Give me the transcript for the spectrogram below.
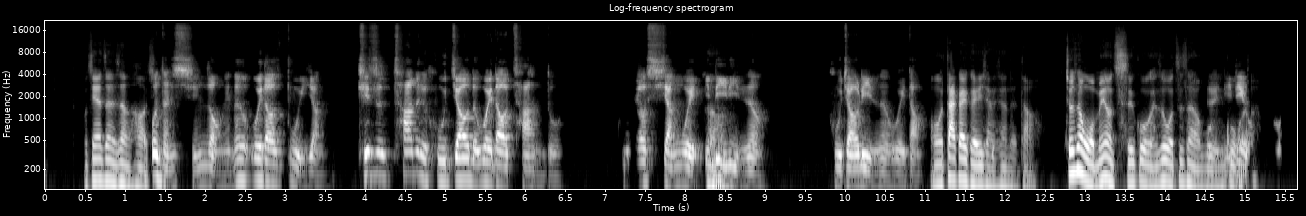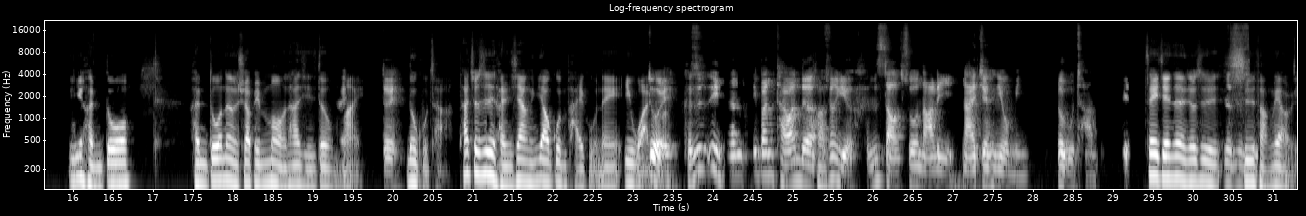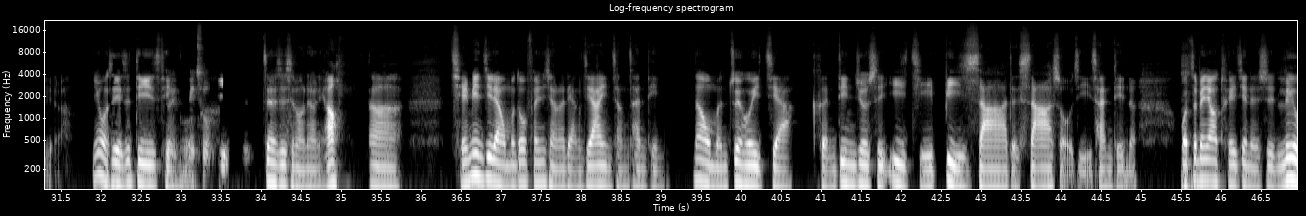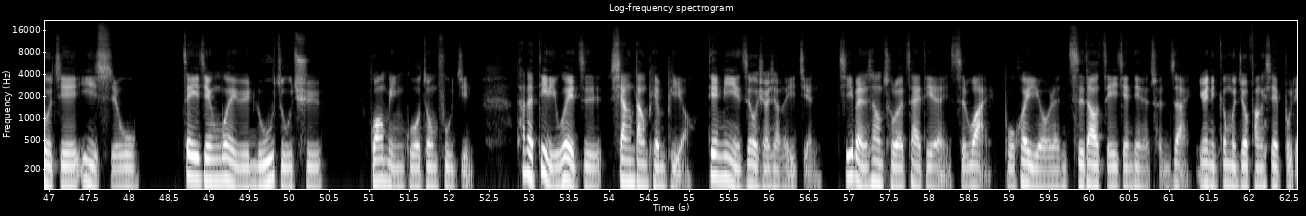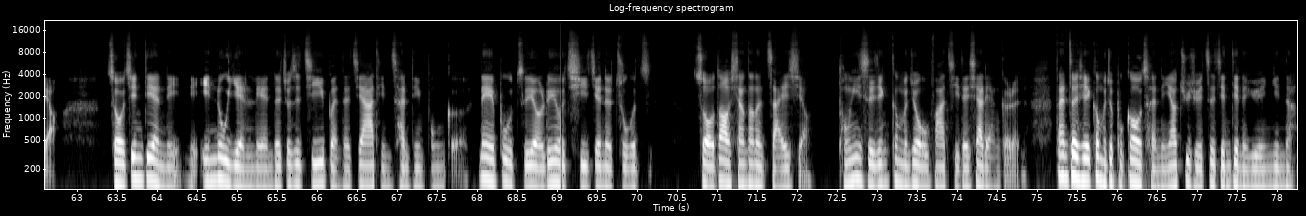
我现在真的是很好奇不。能形容诶，那个味道是不一样。其实它那个胡椒的味道差很多，胡椒香味一粒粒的那种、胡椒粒的那种味道。我大概可以想象得到，就算我没有吃过，可是我至少有闻过了。因为很多很多那种 shopping mall 它其实都有卖对肉骨茶，它就是很像药棍排骨那一碗嘛。对，可是一般一般台湾的好好像也很少说哪里哪一间很有名肉骨茶的。这一间真的就是私房料理了，因为我自己也是第一次，听过。没错。真的是私房料理。好，那前面既然我们都分享了两家隐藏餐厅，那我们最后一家肯定就是一级必杀的杀手级餐厅了。我这边要推荐的是六街意食屋，这一间位于芦竹区光明国中附近，它的地理位置相当偏僻哦，店面也只有小小的一间。基本上除了在地人之外，不会有人知道这一间店的存在，因为你根本就发现不了。走进店里，你映入眼帘的就是基本的家庭餐厅风格，内部只有六七间的桌子，走道相当的窄小，同一时间根本就无法挤得下两个人。但这些根本就不构成你要拒绝这间店的原因呢、啊，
